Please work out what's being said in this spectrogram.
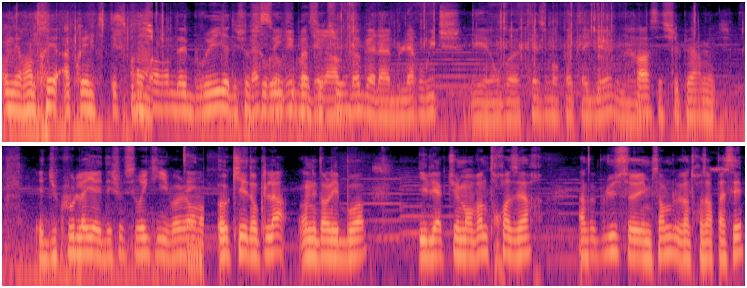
On est rentré après une petite expédition avant des bruits, il y a des chauves-souris qui passent un au-dessus. vlog à la Blair Witch et on voit quasiment pas ta gueule. Ah c'est super mec. Et du coup là il y a des chauves-souris qui volent. Ok donc là on est dans les bois. Il est actuellement 23h, un peu plus euh, il me semble, 23h passées.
